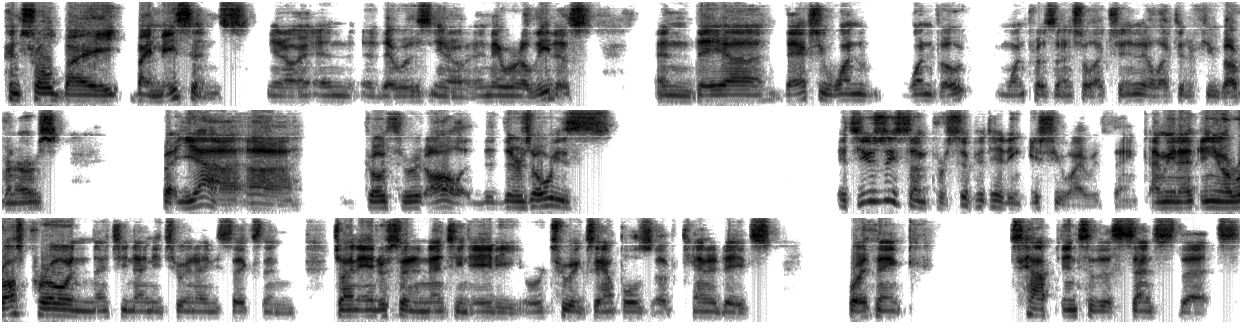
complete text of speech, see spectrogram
controlled by by Masons, you know, and, and there was, you know, and they were elitists, and they uh, they actually won one vote, one presidential election. They elected a few governors, but yeah, uh, go through it all. There's always it's usually some precipitating issue, I would think. I mean, you know, Ross Perot in 1992 and 96 and John Anderson in 1980 were two examples of candidates who I think tapped into the sense that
